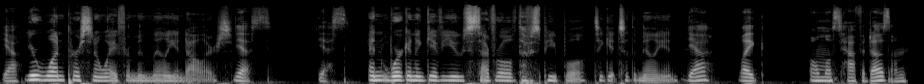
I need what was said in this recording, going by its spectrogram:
Yeah. you're one person away from a million dollars. yes yes And we're going to give you several of those people to get to the million. yeah like almost half a dozen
